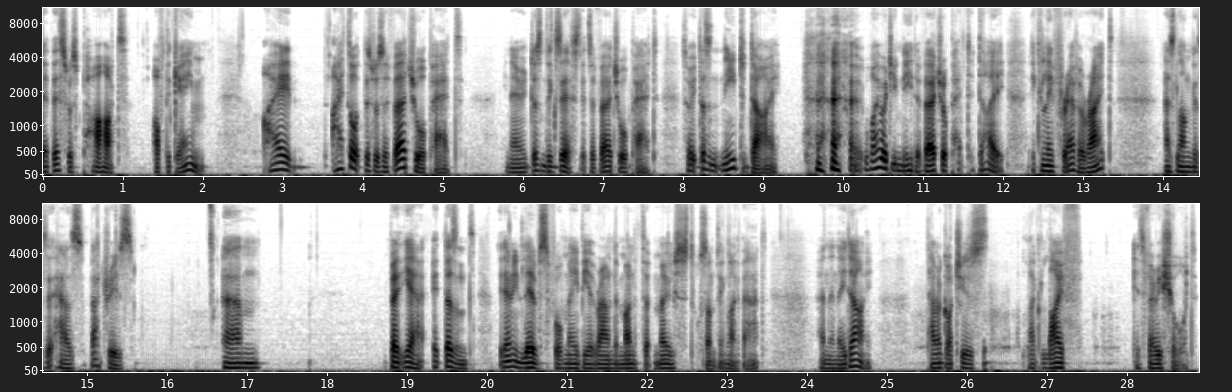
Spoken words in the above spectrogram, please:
that this was part of the game. I I thought this was a virtual pet. You know, it doesn't exist. It's a virtual pet, so it doesn't need to die. Why would you need a virtual pet to die? It can live forever, right? As long as it has batteries. Um, but yeah, it doesn't. It only lives for maybe around a month at most, or something like that, and then they die. Tamagotchi's like life is very short,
